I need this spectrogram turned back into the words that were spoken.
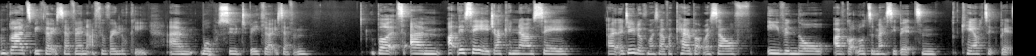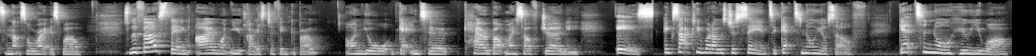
I'm glad to be 37. I feel very lucky. Um, well, soon to be 37. But um, at this age, I can now say I, I do love myself. I care about myself, even though I've got lots of messy bits and chaotic bits, and that's all right as well. So, the first thing I want you guys to think about on your getting to care about myself journey is exactly what I was just saying to get to know yourself. Get to know who you are,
